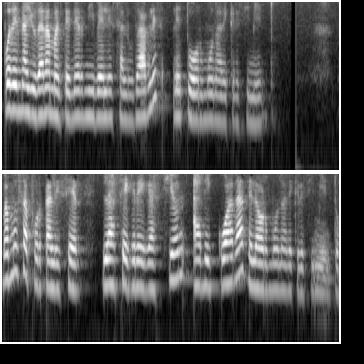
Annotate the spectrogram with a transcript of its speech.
pueden ayudar a mantener niveles saludables de tu hormona de crecimiento vamos a fortalecer la segregación adecuada de la hormona de crecimiento.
